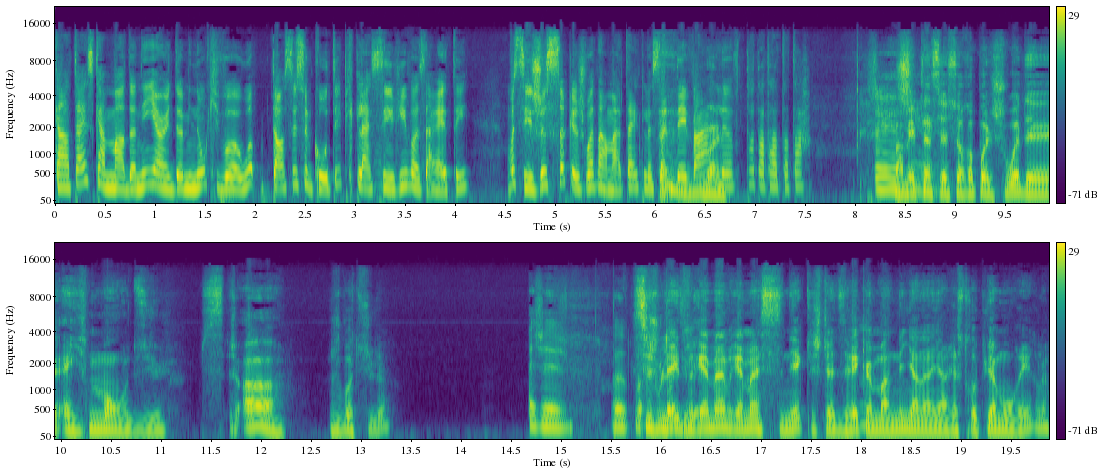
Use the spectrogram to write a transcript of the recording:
Quand est-ce qu'à un moment donné, il y a un domino qui va whoop, tasser sur le côté puis que la série va s'arrêter? Moi, c'est juste ça que je vois dans ma tête. Là. Ça dévale. Là. Ta, ta, ta, ta, ta. en même temps, ce sera pas le choix de. Hey, mon Dieu. Ah, je vois-tu là? Je, si je voulais être vraiment, vraiment cynique, je te dirais qu'un moment donné, il n'y en, en, restera plus à mourir. Là.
